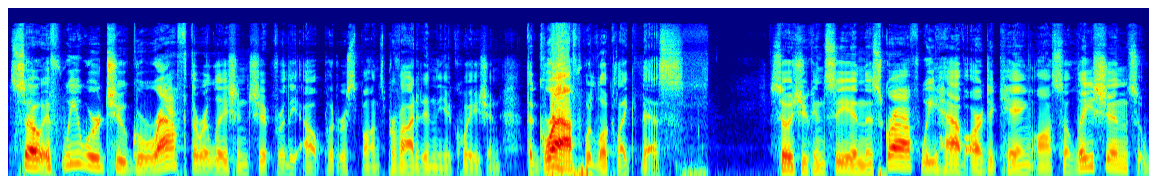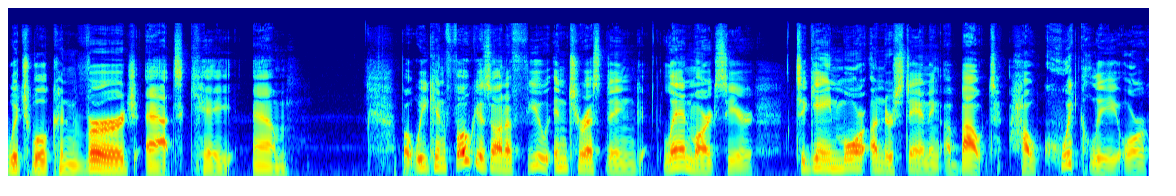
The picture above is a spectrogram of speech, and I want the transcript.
So if we were to graph the relationship for the output response provided in the equation, the graph would look like this. So as you can see in this graph, we have our decaying oscillations, which will converge at Km. But we can focus on a few interesting landmarks here to gain more understanding about how quickly or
